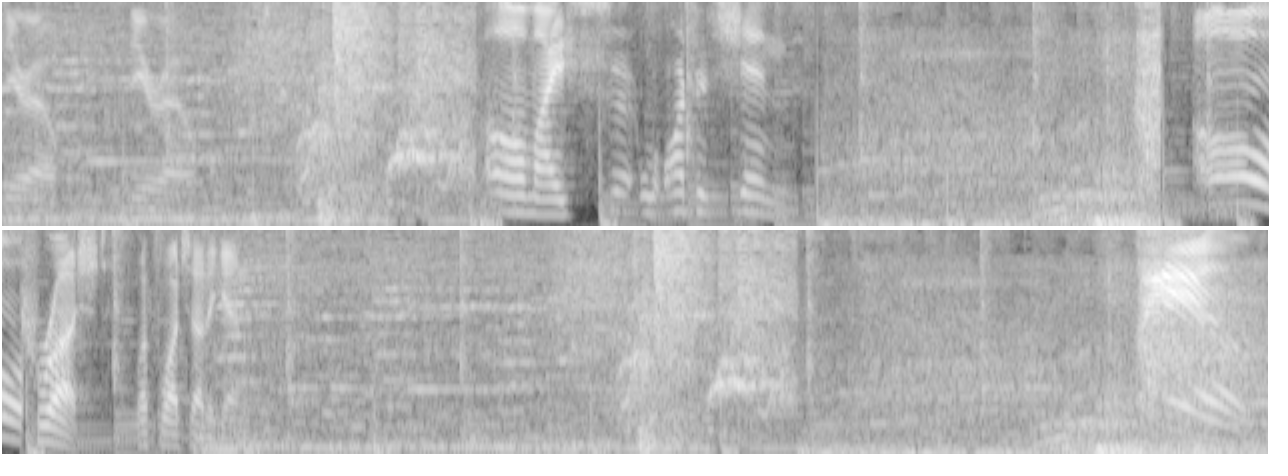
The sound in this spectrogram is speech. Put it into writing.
Zero. Zero. Oh my shit. Watch his shins. Oh! Crushed. Let's watch that again. Bam!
